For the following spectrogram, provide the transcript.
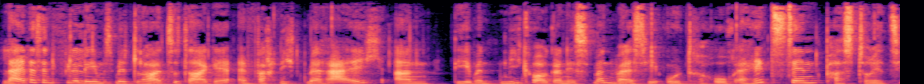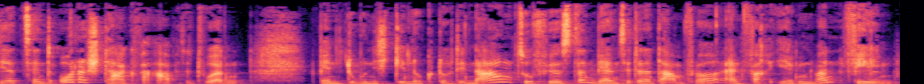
Leider sind viele Lebensmittel heutzutage einfach nicht mehr reich an lebenden Mikroorganismen, weil sie ultra hoch erhitzt sind, pasteurisiert sind oder stark verarbeitet wurden. Wenn du nicht genug durch die Nahrung zuführst, dann werden sie deiner Darmflora einfach irgendwann fehlen.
